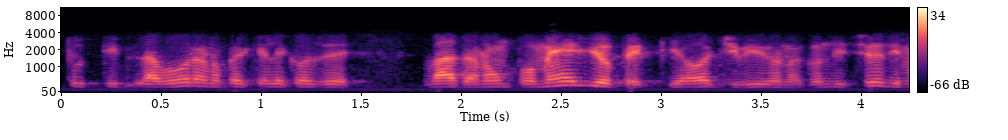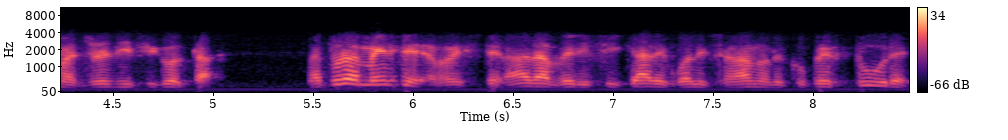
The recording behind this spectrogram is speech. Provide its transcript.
tutti lavorano perché le cose vadano un po' meglio per chi oggi vive una condizione di maggiore difficoltà. Naturalmente resterà da verificare quali saranno le coperture,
